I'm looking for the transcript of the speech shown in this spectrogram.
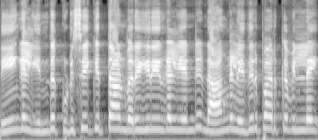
நீங்கள் இந்த குடிசைக்குத்தான் வருகிறீர்கள் என்று நாங்கள் எதிர்பார்க்கவில்லை.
